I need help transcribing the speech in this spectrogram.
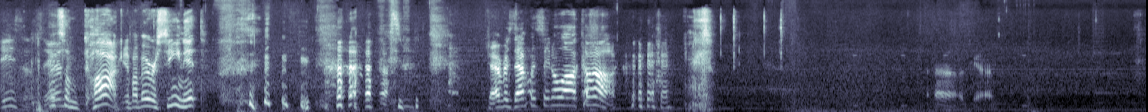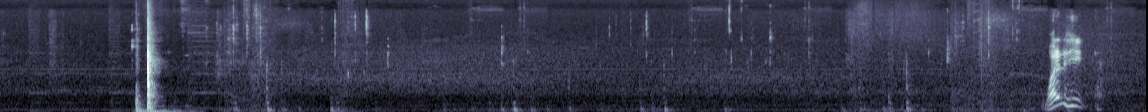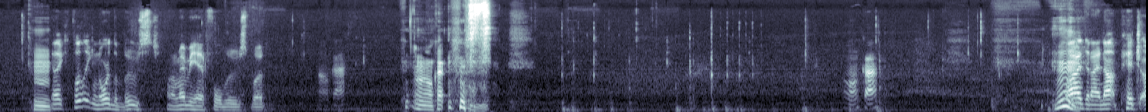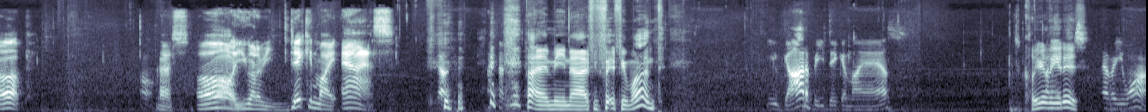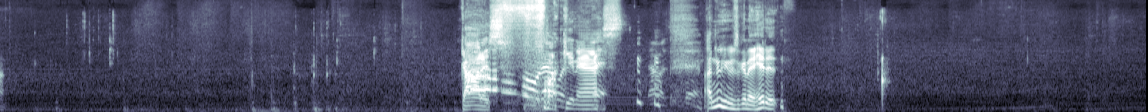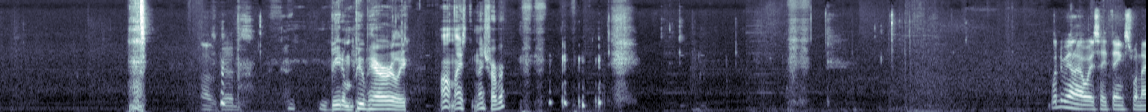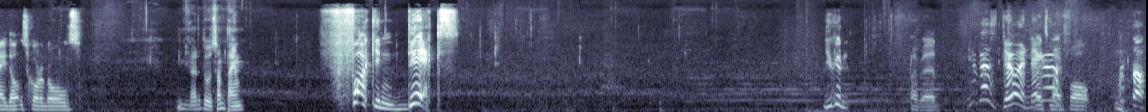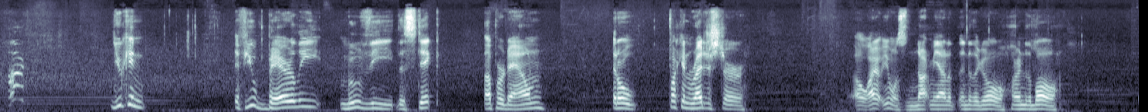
Jesus, dude. That's some cock if I've ever seen it. Trevor's definitely seen a lot of cock. Why did he? Hmm. He like completely ignored the boost. Well, maybe he had full boost, but Okay. Oh, okay. Oh, okay. Hmm. why did I not pitch up? Oh, okay. Nice. Oh, you gotta be dicking my ass. I mean, uh, if you, if you want. You gotta be dicking my ass. Clearly it is. Whatever you want. God, his Oh, fucking ass. That sick. I knew he was gonna hit it. That was good. Beat him poop hair early. Oh, nice, nice rubber. What do you mean? I always say thanks when I don't score goals. You gotta do it sometime. Fucking dicks. You could. My bad. You guys doing, nigga? That's my fault. What the fuck? You can, if you barely move the the stick up or down, it'll fucking register. Oh, I, you almost knocked me out of, into the goal or into the ball.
